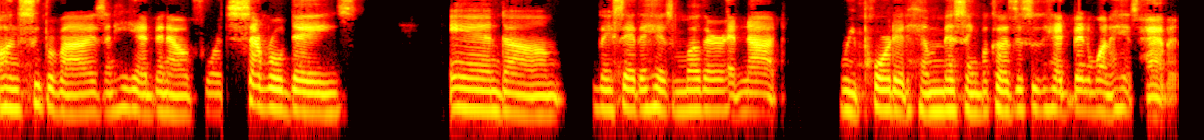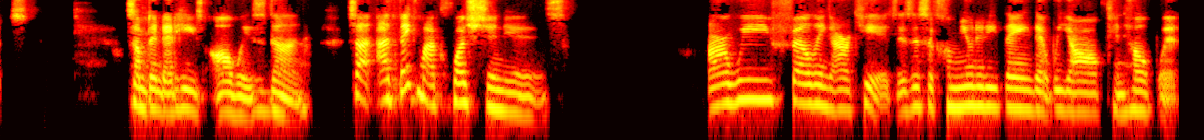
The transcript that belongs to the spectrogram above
unsupervised and he had been out for several days and um, they said that his mother had not reported him missing because this had been one of his habits something that he's always done so i think my question is are we failing our kids? Is this a community thing that we all can help with?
